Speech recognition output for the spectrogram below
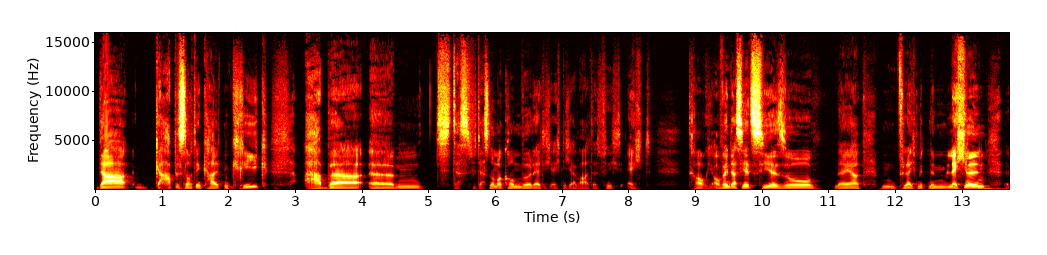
Da gab es noch den Kalten Krieg. Aber ähm, dass das nochmal kommen würde, hätte ich echt nicht erwartet. Finde ich echt traurig. Auch wenn das jetzt hier so, naja, vielleicht mit einem Lächeln äh,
